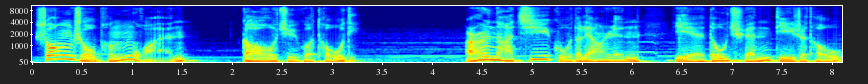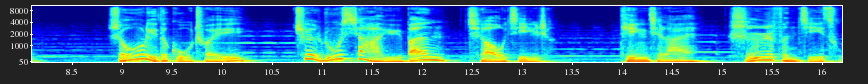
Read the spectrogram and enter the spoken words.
双手捧碗，高举过头顶；而那击鼓的两人也都全低着头，手里的鼓槌却如下雨般敲击着，听起来十分急促。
